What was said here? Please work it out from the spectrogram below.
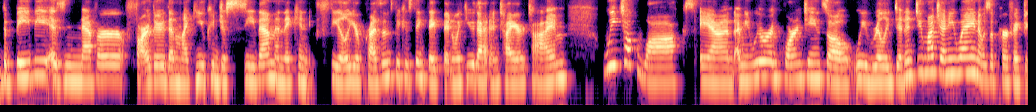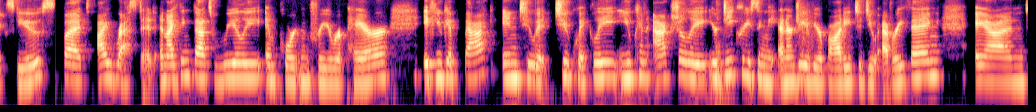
the baby is never farther than like you can just see them and they can feel your presence because think they've been with you that entire time we took walks and I mean, we were in quarantine, so we really didn't do much anyway. And it was a perfect excuse, but I rested. And I think that's really important for your repair. If you get back into it too quickly, you can actually, you're decreasing the energy of your body to do everything. And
